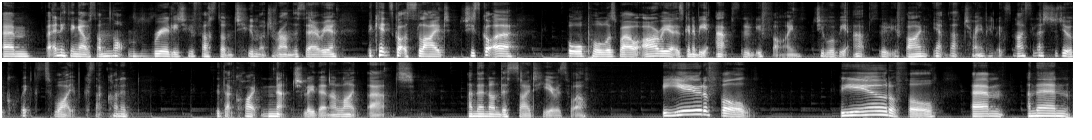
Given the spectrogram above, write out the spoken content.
Um, but anything else, I'm not really too fussed on too much around this area. The kid's got a slide. She's got a ball pool as well. Aria is going to be absolutely fine. She will be absolutely fine. Yep, that terrain paint looks nice. Let's just do a quick swipe because that kind of did that quite naturally then. I like that. And then on this side here as well. Beautiful. Beautiful. Um, and then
